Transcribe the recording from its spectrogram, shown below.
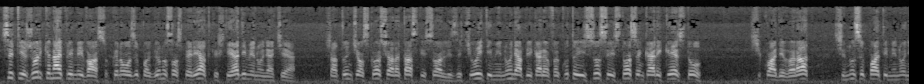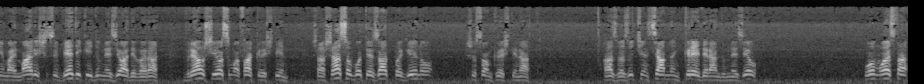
să te juri că n-ai primit vasul. Când a auzit păgânul, s-a speriat că știa de minunea aceea. Și atunci o scos și a arătat scrisorile. Zice, uite minunea pe care a făcut-o Iisus Hristos în care crezi tu. Și cu adevărat și nu se poate minuni mai mari și se vede că e Dumnezeu adevărat. Vreau și eu să mă fac creștin. Și așa s-a botezat păgânul și s-a încreștinat. Ați văzut ce înseamnă încrederea în Dumnezeu? Omul ăsta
